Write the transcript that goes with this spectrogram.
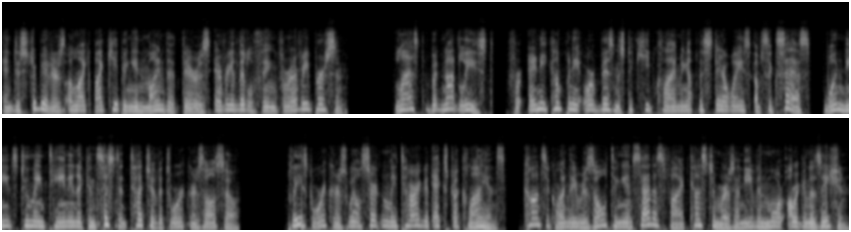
and distributors alike by keeping in mind that there is every little thing for every person. Last but not least, for any company or business to keep climbing up the stairways of success, one needs to maintain in a consistent touch of its workers also. Pleased workers will certainly target extra clients, consequently resulting in satisfied customers and even more organization.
